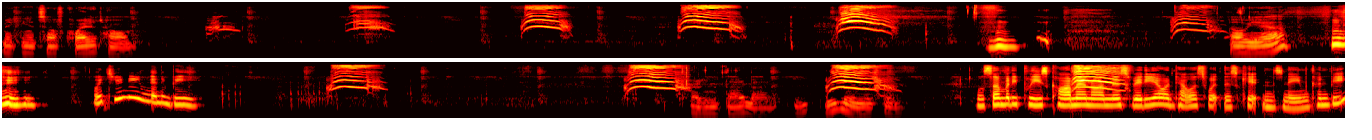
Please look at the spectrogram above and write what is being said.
Making itself quite at home. oh yeah? What's your name gonna be? I hadn't even thought about it. You this one. Will somebody please comment on this video and tell us what this kitten's name can be?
